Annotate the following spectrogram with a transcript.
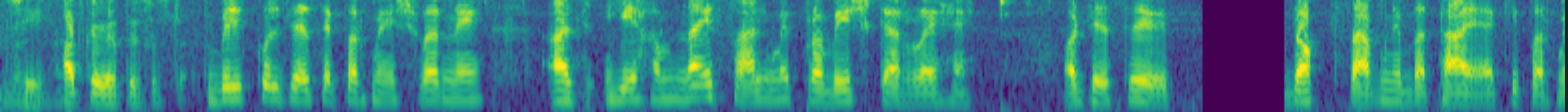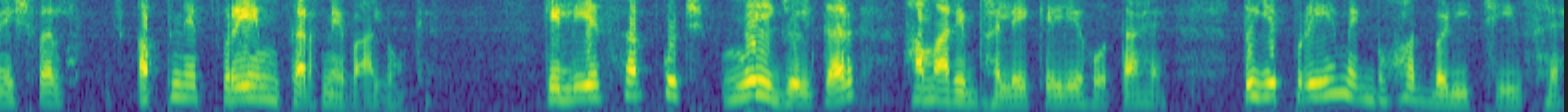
जी। आप क्या कहते हैं सिस्टर बिल्कुल जैसे परमेश्वर ने आज ये हम नए साल में प्रवेश कर रहे हैं और जैसे डॉक्टर साहब ने बताया कि परमेश्वर अपने प्रेम करने वालों के के लिए सब कुछ मिलजुल कर हमारे भले के लिए होता है। तो ये प्रेम एक बहुत बड़ी चीज़ है।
